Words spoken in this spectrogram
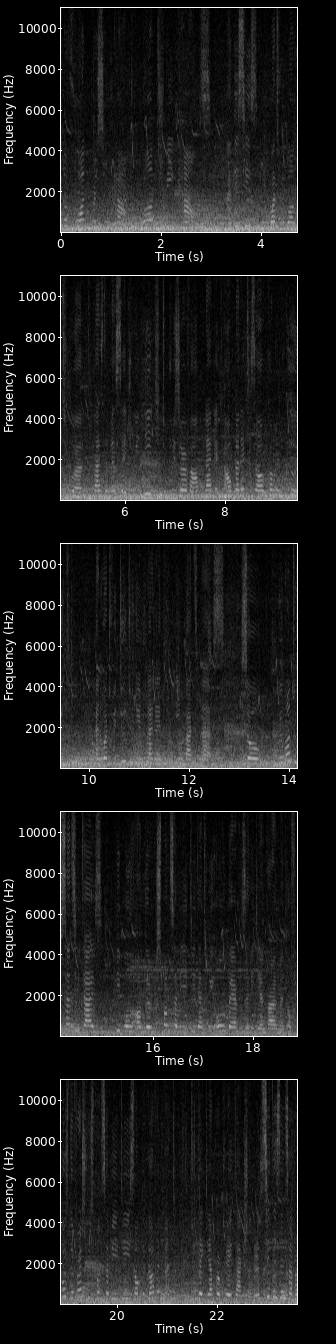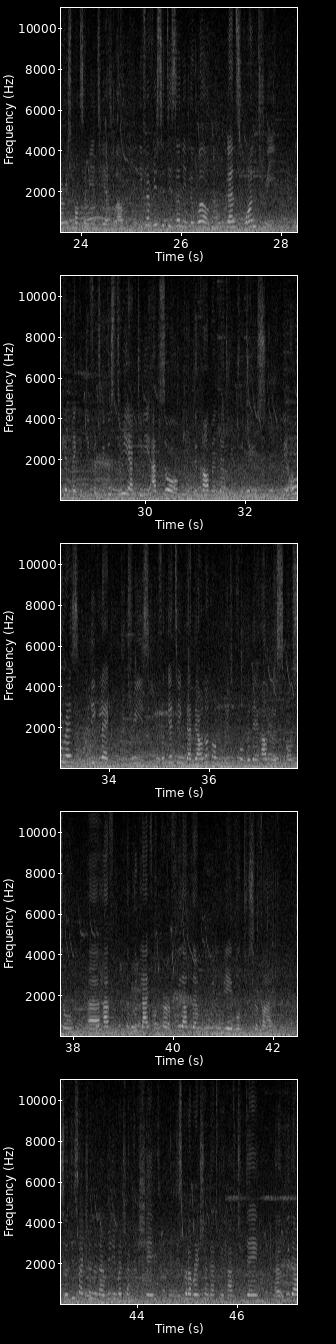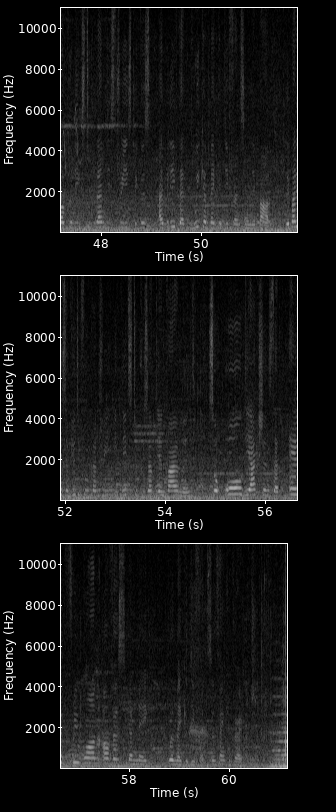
of one person counts, one tree counts. And this is what we want to, uh, to pass the message. We need to preserve our planet. Our planet is our common good. And what we do to the planet impacts us. So we want to sensitize people on the responsibility that we all bear vis-à-vis -vis the environment. Of course, the first responsibility is on the government to take the appropriate action, but citizens have a responsibility as well. If every citizen in the world plants one tree, we can make a difference because trees actually absorb the carbon that we produce. We always neglect the trees, forgetting that they are not only beautiful, but they help us also uh, have a good life on Earth. Without them, we wouldn't be able to survive. So this action, and I really much appreciate this collaboration that we have today uh, with our colleagues to plant these trees because I believe that we can make a difference in Nepal. Nepal is a beautiful country, it needs to preserve the environment, so all the actions that every one of us can make will make a difference. So thank you very much.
